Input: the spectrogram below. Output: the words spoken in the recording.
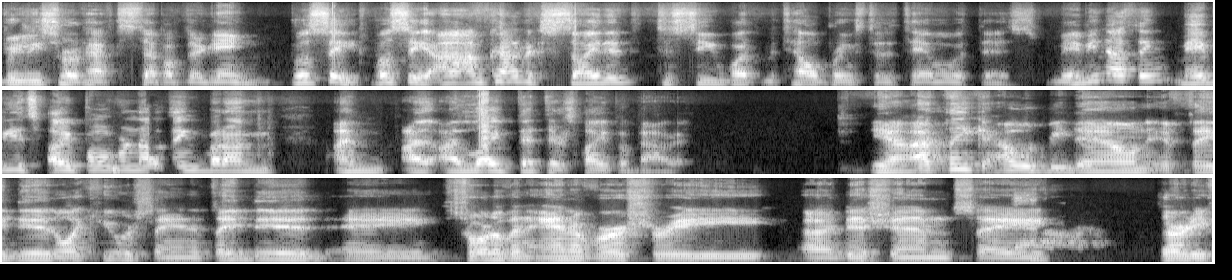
really sort of have to step up their game. We'll see. We'll see. I- I'm kind of excited to see what Mattel brings to the table with this. Maybe nothing. Maybe it's hype over nothing, but I'm I'm I, I like that there's hype about it. Yeah, I think I would be down if they did, like you were saying, if they did a sort of an anniversary edition, say Yeah. 30,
